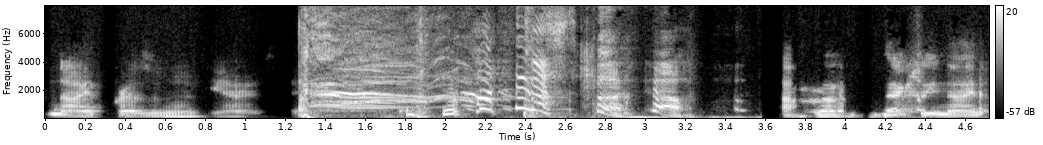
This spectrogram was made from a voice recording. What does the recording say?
ninth president of the United States. I don't know if it's actually ninth.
